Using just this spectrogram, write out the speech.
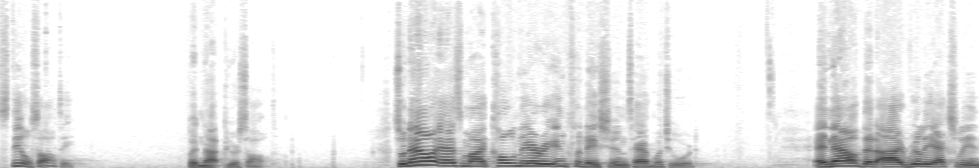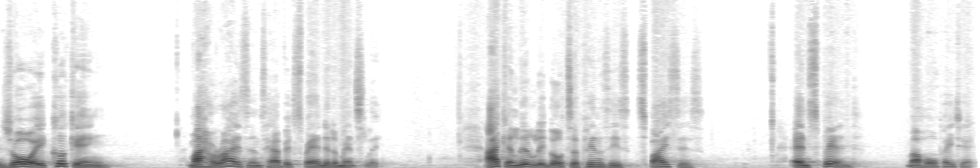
Still salty, but not pure salt. So now, as my culinary inclinations have matured, and now that I really actually enjoy cooking, my horizons have expanded immensely. I can literally go to Penzeys Spices and spend my whole paycheck.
